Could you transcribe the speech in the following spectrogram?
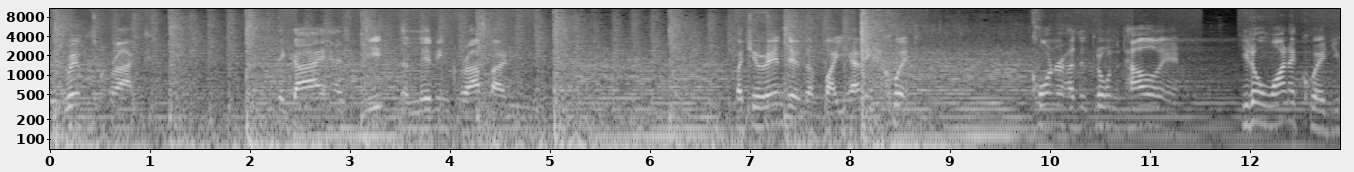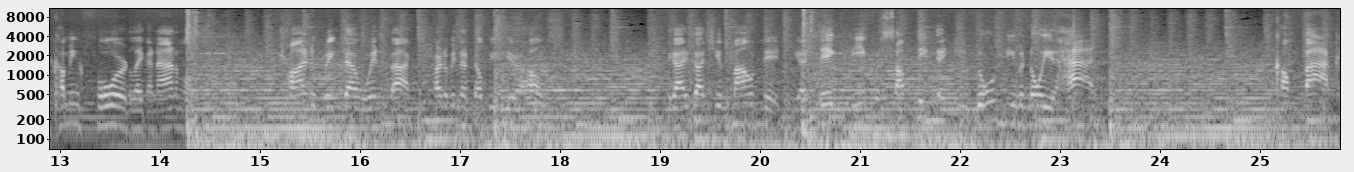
his ribs cracked. The guy has beat the living crap out of you. But you're in there the fight, you haven't quit. Corner hasn't thrown the towel in. You don't want to quit, you're coming forward like an animal. Trying to bring that win back, trying to bring that W to your house. The guy's got you mounted. You gotta dig deep with something that you don't even know you had. Come back,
